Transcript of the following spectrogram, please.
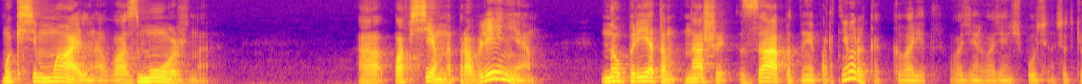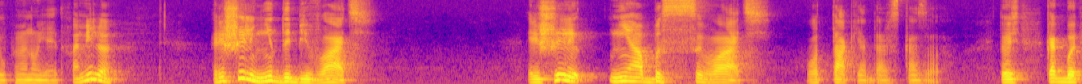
максимально возможно а, по всем направлениям, но при этом наши западные партнеры, как говорит Владимир Владимирович Путин, все-таки упомяну я эту фамилию, решили не добивать, решили не обоссывать. Вот так я даже сказал. То есть, как бы,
